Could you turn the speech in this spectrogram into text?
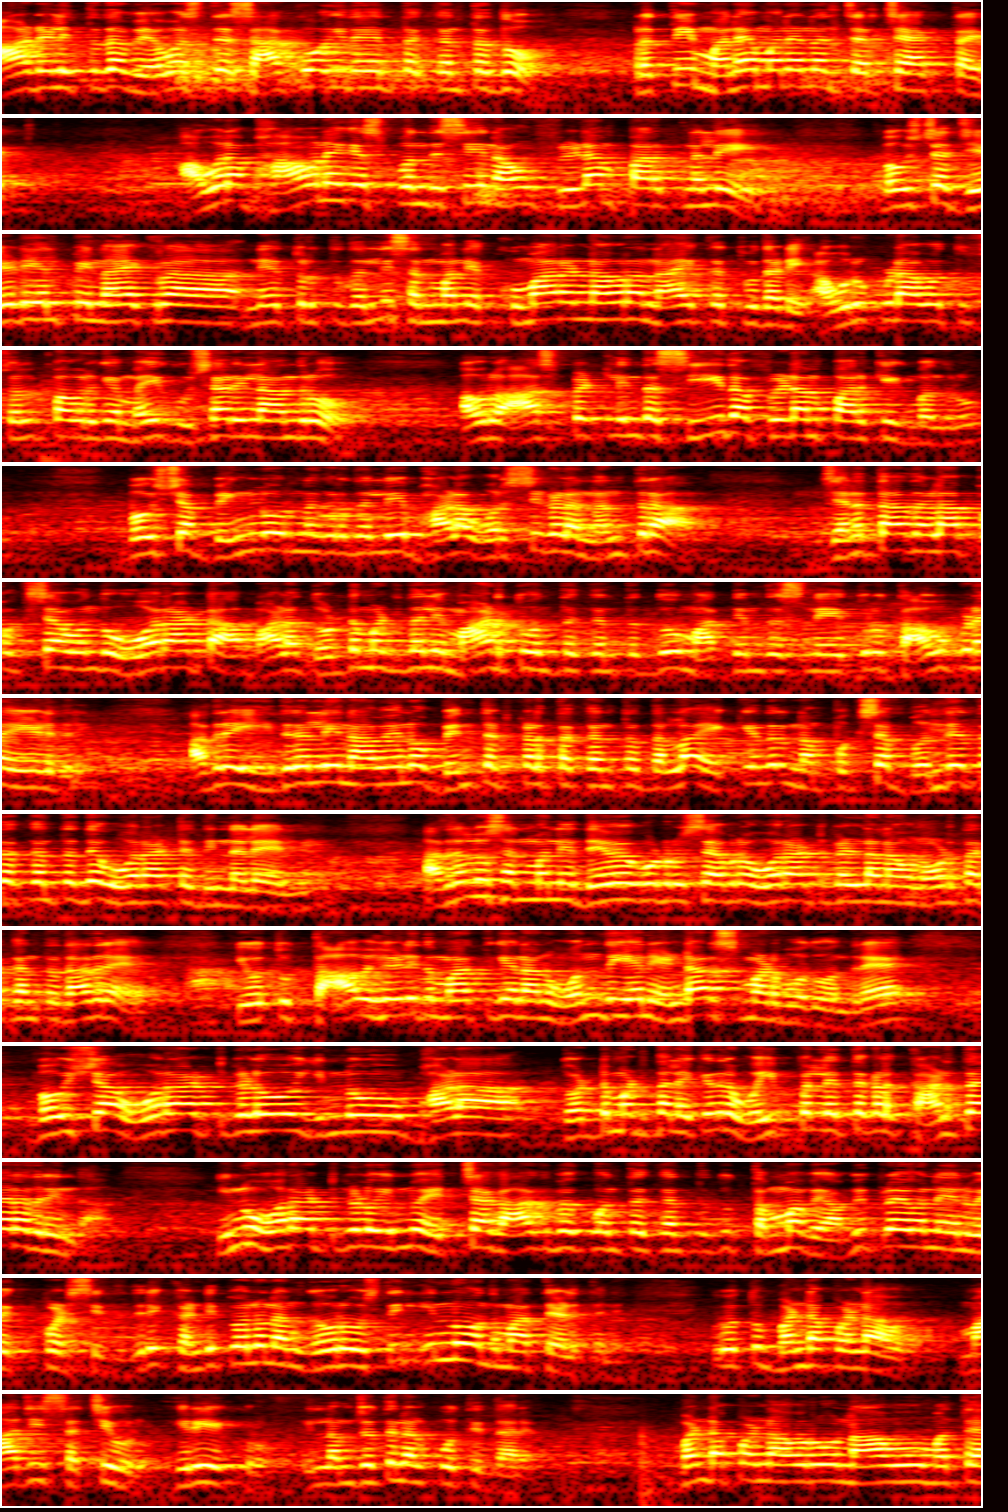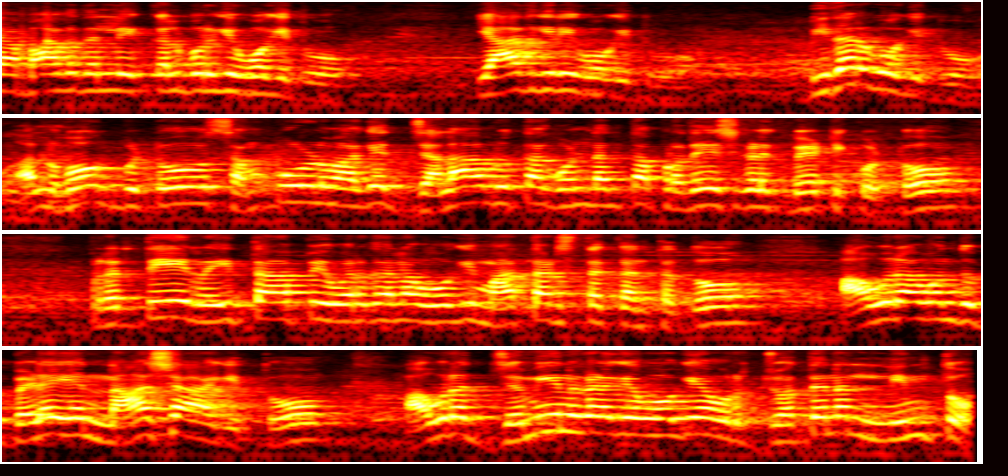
ಆಡಳಿತದ ವ್ಯವಸ್ಥೆ ಸಾಕೋಗಿದೆ ಅಂತಕ್ಕಂಥದ್ದು ಪ್ರತಿ ಮನೆ ಮನೆಯಲ್ಲಿ ಚರ್ಚೆ ಆಗ್ತಾ ಇತ್ತು. ಅವರ ಭಾವನೆಗೆ ಸ್ಪಂದಿಸಿ ನಾವು ಫ್ರೀಡಮ್ ಪಾರ್ಕ್ನಲ್ಲಿ ಬಹುಶಃ ಜೆ ಡಿ ಎಲ್ ಪಿ ನಾಯಕರ ನೇತೃತ್ವದಲ್ಲಿ ಸನ್ಮಾನ್ಯ ಕುಮಾರಣ್ಣ ಅವರ ನಾಯಕತ್ವದಡಿ ಅವರು ಕೂಡ ಅವತ್ತು ಸ್ವಲ್ಪ ಅವರಿಗೆ ಮೈಗೆ ಹುಷಾರಿಲ್ಲ ಅಂದರು, ಅವರು ಹಾಸ್ಪಿಟ್ಲಿಂದ ಸೀದಾ ಫ್ರೀಡಮ್ ಪಾರ್ಕಿಗೆ ಬಂದರು. ಬಹುಶಃ ಬೆಂಗಳೂರು ನಗರದಲ್ಲಿ ಬಹಳ ವರ್ಷಗಳ ನಂತರ ಜನತಾದಳ ಪಕ್ಷ ಒಂದು ಹೋರಾಟ ಬಹಳ ದೊಡ್ಡ ಮಟ್ಟದಲ್ಲಿ ಮಾಡ್ತು ಅಂತಕ್ಕಂಥದ್ದು ಮಾಧ್ಯಮದ ಸ್ನೇಹಿತರು ತಾವು ಕೂಡ ಹೇಳಿದ್ರಿ. ಆದರೆ ಇದರಲ್ಲಿ ನಾವೇನೋ ಬೆಂತಟ್ಕೊಳ್ತಕ್ಕಂಥದ್ದಲ್ಲ ಯಾಕೆಂದರೆ ನಮ್ಮ ಪಕ್ಷ ಬಂದಿರತಕ್ಕಂಥದ್ದೇ ಹೋರಾಟದ ಹಿನ್ನೆಲೆಯಲ್ಲಿ. ಅದರಲ್ಲೂ ಸನ್ಮಾನ್ಯ ದೇವೇಗೌಡರು ಸಾಹೇಬ್ರ ಹೋರಾಟಗಳನ್ನ ನಾವು ನೋಡ್ತಕ್ಕಂಥದ್ದಾದರೆ, ಇವತ್ತು ತಾವು ಹೇಳಿದ ಮಾತಿಗೆ ನಾನು ಒಂದು ಏನು ಎಂಡಾರ್ಸ್ ಮಾಡ್ಬೋದು ಅಂದರೆ, ಬಹುಶಃ ಹೋರಾಟಗಳು ಇನ್ನೂ ಭಾಳ ದೊಡ್ಡ ಮಟ್ಟದಲ್ಲಿ, ಯಾಕೆಂದರೆ ವೈಫಲ್ಯತೆಗಳು ಕಾಣ್ತಾ ಇರೋದ್ರಿಂದ ಇನ್ನೂ ಹೋರಾಟಗಳು ಇನ್ನೂ ಹೆಚ್ಚಾಗಿ ಆಗಬೇಕು ಅಂತಕ್ಕಂಥದ್ದು ತಮ್ಮ ಅಭಿಪ್ರಾಯವನ್ನು ಏನು ವ್ಯಕ್ತಪಡಿಸಿದ್ದೀರಿ? ಖಂಡಿತವಾಗ್ಲೂ ನಾನು ಗೌರವಿಸ್ತೀನಿ. ಇನ್ನೂ ಒಂದು ಮಾತು ಹೇಳ್ತೀನಿ. ಇವತ್ತು ಬಂಡಪ್ಪಣ್ಣ ಅವರು, ಮಾಜಿ ಸಚಿವರು, ಹಿರಿಯಕರು, ಇಲ್ಲಿ ನಮ್ಮ ಜೊತೆನಲ್ಲಿ ಕೂತಿದ್ದಾರೆ. ಬಂಡಪ್ಪಣ್ಣ ಅವರು, ನಾವು ಮತ್ತು ಆ ಭಾಗದಲ್ಲಿ ಕಲಬುರಗಿ ಹೋಗಿದ್ವು, ಯಾದಗಿರಿಗೆ ಹೋಗಿದ್ವು, ಬೀದರ್ಗೆ ಹೋಗಿದ್ವು. ಅಲ್ಲಿ ಹೋಗ್ಬಿಟ್ಟು ಸಂಪೂರ್ಣವಾಗಿ ಜಲಾವೃತಗೊಂಡಂಥ ಪ್ರದೇಶಗಳಿಗೆ ಭೇಟಿ ಕೊಟ್ಟು ಪ್ರತಿ ರೈತಾಪಿ ವರ್ಗನ ಹೋಗಿ ಮಾತಾಡಿಸ್ತಕ್ಕಂಥದ್ದು ಅವರ ಒಂದು ಬೆಳೆ ಏನು ನಾಶ ಆಗಿತ್ತು, ಅವರ ಜಮೀನುಗಳಿಗೆ ಹೋಗಿ ಅವ್ರ ಜೊತೆನಲ್ಲಿ ನಿಂತು,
